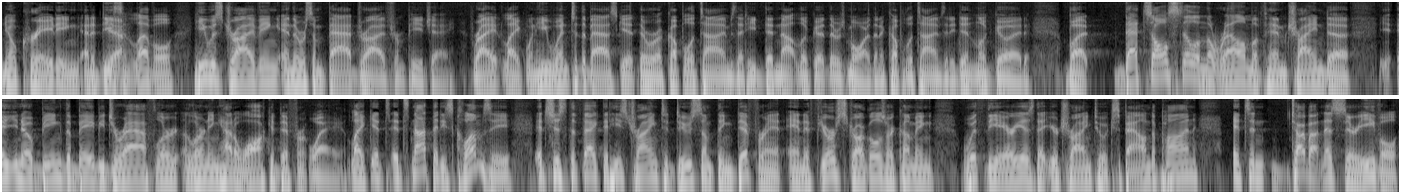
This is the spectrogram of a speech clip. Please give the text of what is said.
know, creating at a decent Yeah. level. He was driving, and there were some bad drives from PJ, right? Like when he went to the basket, there were a couple of times that he did not look good. There was more than a couple of times that he didn't look good. But that's all still in the realm of him trying to, you know, being the baby giraffe, lear- learning how to walk a different way. Like it's it's not that he's clumsy; it's just the fact that he's trying to do something different. And if your struggles are coming with the areas that you're trying to expound upon, it's an talk about necessary evil.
